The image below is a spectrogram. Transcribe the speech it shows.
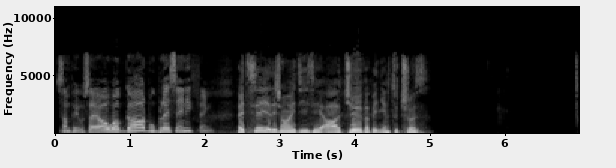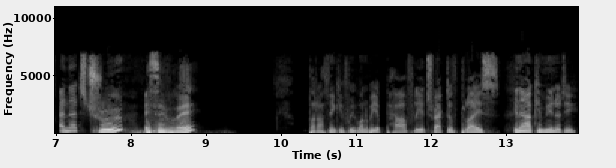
Some people say, oh, well, God will bless anything. Et tu sais, il y a des gens qui disent, oh, Dieu va bénir toute chose. And that's true, Et c'est vrai, but I think if we want to be a powerfully attractive place in our community,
